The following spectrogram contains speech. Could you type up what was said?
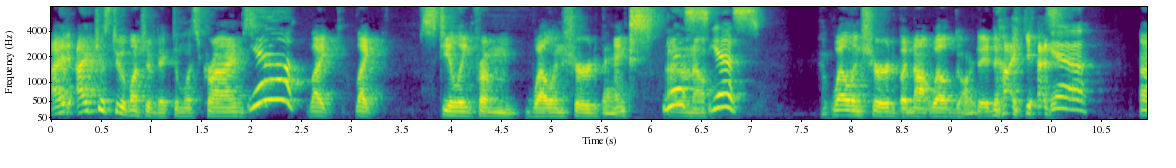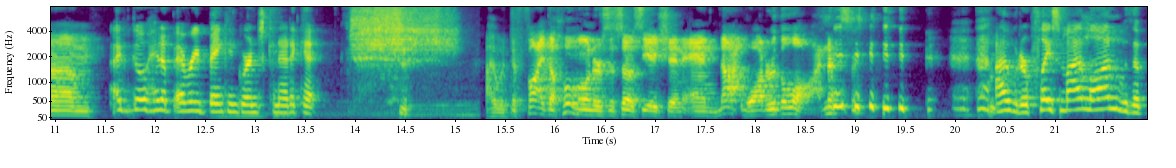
I I just do a bunch of victimless crimes. yeah, Like like stealing from well insured banks. I yes, don't know. yes, Well insured but not well guarded. I guess. yeah. Um. I'd go hit up every bank in Greenwich, Connecticut. I would defy the homeowners association and not water the lawn. I would replace my lawn with a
